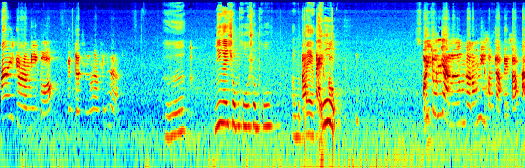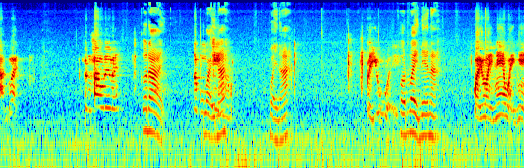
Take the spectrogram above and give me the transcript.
ไอ้จุนเรามีบล็อกจุนจะซื้อมาเพื่อเออนี่ไงชมพูชมพู เอามันแตกคู่เฮ้ยจุนอย่าลืมเราต้องมีคนกลับไปเฝ้าฐานด้วยจุนเฝ้าได้ไหมก็ได้ ระบุไหวนะ ไหวนะไปอยู่ไหวพอดไหวแน่นะไหวไหวแน่ไหวแน่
